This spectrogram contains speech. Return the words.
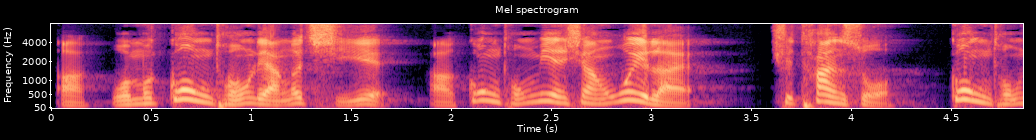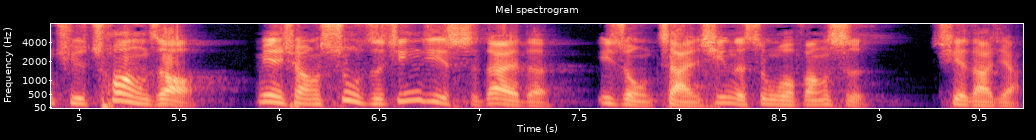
啊，我们共同两个企业啊，共同面向未来去探索，共同去创造面向数字经济时代的一种崭新的生活方式。谢谢大家。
